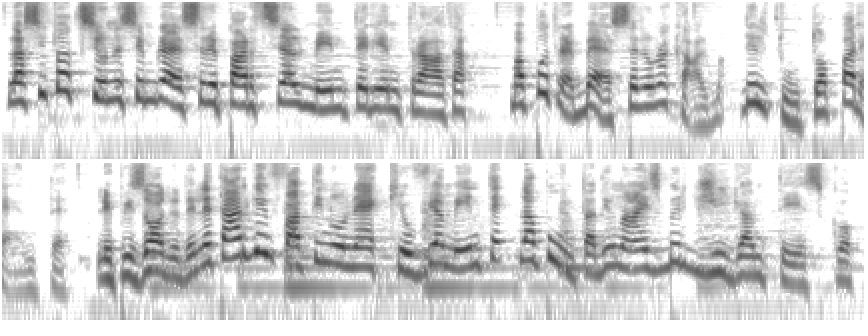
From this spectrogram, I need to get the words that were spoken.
la situazione sembra essere parzialmente rientrata, ma potrebbe essere una calma del tutto apparente. L'episodio delle targhe infatti non è che ovviamente la punta di un iceberg gigantesco.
